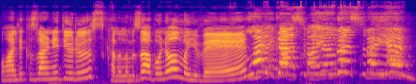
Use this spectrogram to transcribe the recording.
O halde kızlar ne diyoruz? Kanalımıza abone olmayı ve... Like atmayı unutmayın.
